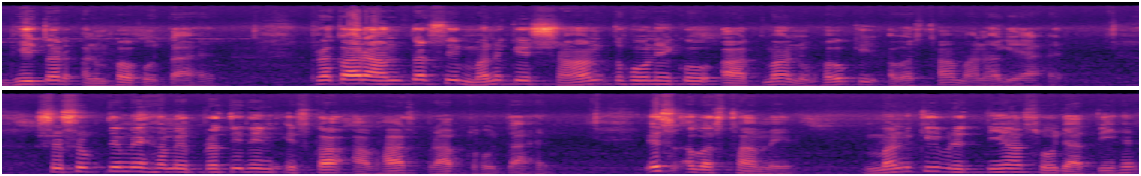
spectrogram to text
भीतर अनुभव होता है। प्रकारांतर से मन के शांत होने को आत्मानुभव की अवस्था माना गया है। सुषुप्ति में हमें प्रतिदिन इसका आभास प्राप्त होता है। इस अवस्था में मन की वृत्तियाँ सो जाती हैं।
